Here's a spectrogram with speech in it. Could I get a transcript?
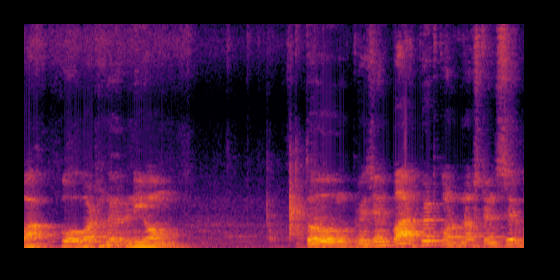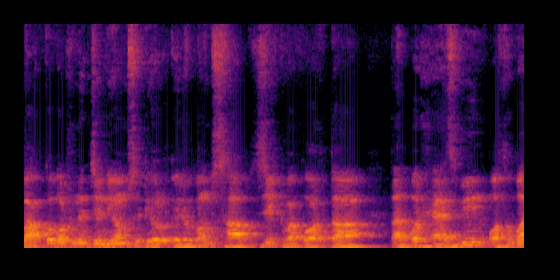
বাক্য গঠনের নিয়ম। তো প্রেজেন্ট পারফেক্ট কন্টিনিউয়াস টেন্সের বাক্য গঠনের যে নিয়ম, সেটি হলো এরকম সাবজেক্ট বা কর্তা, তারপর হ্যাজ বিন অথবা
